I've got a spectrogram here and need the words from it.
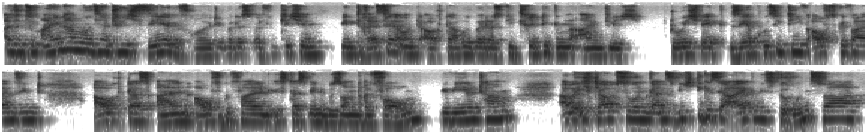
Also zum einen haben wir uns natürlich sehr gefreut über das öffentliche Interesse und auch darüber, dass die Kritiken eigentlich durchweg sehr positiv aufgefallen sind. Auch, dass allen aufgefallen ist, dass wir eine besondere Form gewählt haben. Aber ich glaube, so ein ganz wichtiges Ereignis für uns war,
